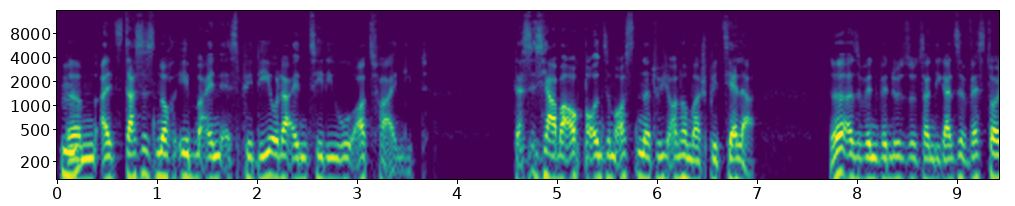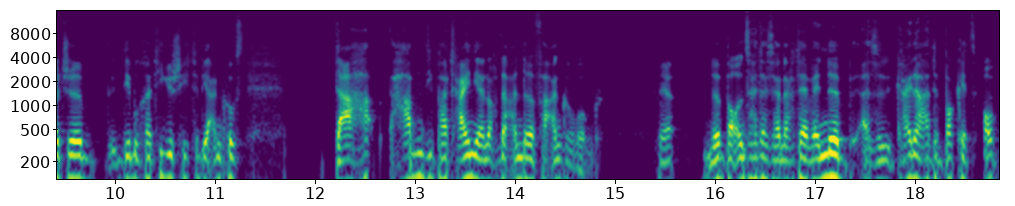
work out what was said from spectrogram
Mhm. ähm, als dass es noch eben einen SPD oder einen CDU-Ortsverein gibt. Das ist ja aber auch bei uns im Osten natürlich auch nochmal spezieller. Ne? Also wenn, wenn du sozusagen die ganze westdeutsche Demokratiegeschichte dir anguckst, da ha haben die Parteien ja noch eine andere Verankerung. Ja. Ne, bei uns hat das ja nach der Wende, also keiner hatte Bock jetzt auf,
